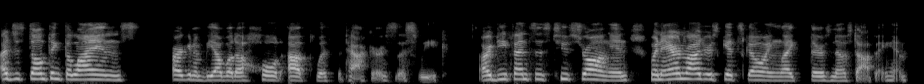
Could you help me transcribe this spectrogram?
I just don't think the Lions are gonna be able to hold up with the Packers this week. Our defense is too strong, and when Aaron Rodgers gets going, like there's no stopping him.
